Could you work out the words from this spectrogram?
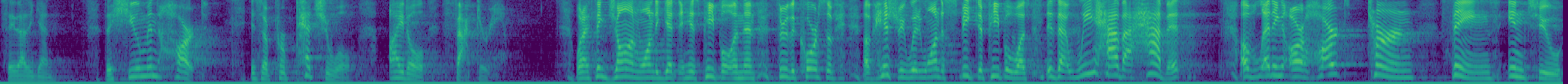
Say that again. The human heart is a perpetual idol factory. What I think John wanted to get to his people, and then through the course of, of history, what he wanted to speak to people was, is that we have a habit of letting our heart turn things into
